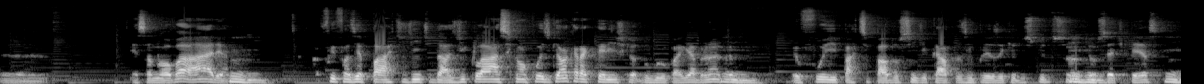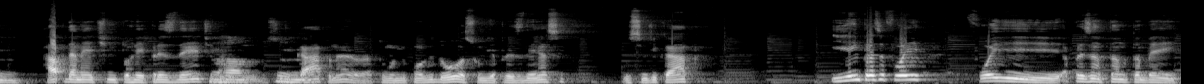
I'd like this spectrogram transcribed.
é, essa nova área. Uhum. Fui fazer parte de entidades de classe, que é uma coisa que é uma característica do Grupo Águia Branca. Uhum. Eu fui participar do sindicato das empresas aqui do Espírito Santo, que é o 7PS. Uhum. Uhum. Rapidamente me tornei presidente do, do sindicato, né? A turma me convidou, assumi a presidência do sindicato. E a empresa foi, foi apresentando também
